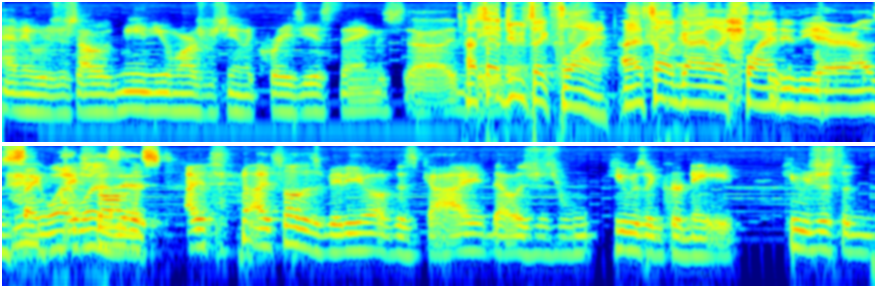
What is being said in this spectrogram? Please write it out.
and it was just I was me and you Mars were seeing the craziest things. Uh, I saw dudes like flying. I saw a guy like flying through the air. I was just like, what, what is this? this? I I saw this video of this guy that was just he was a grenade. He was just a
